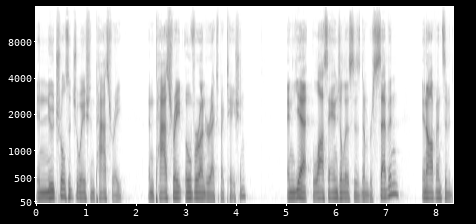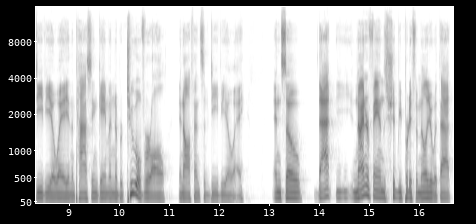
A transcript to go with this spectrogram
in neutral situation pass rate and pass rate over under expectation. And yet, Los Angeles is number seven in offensive DVOA in the passing game and number two overall in offensive DVOA. And so that Niner fans should be pretty familiar with that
